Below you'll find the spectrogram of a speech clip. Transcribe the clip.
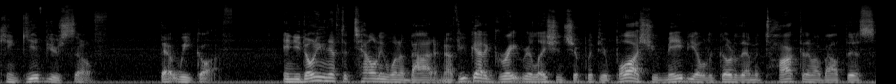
can give yourself that week off. And you don't even have to tell anyone about it. Now, if you've got a great relationship with your boss, you may be able to go to them and talk to them about this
